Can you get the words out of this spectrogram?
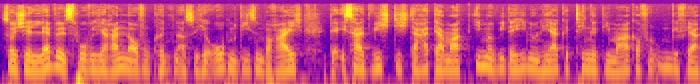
solche Levels, wo wir hier ranlaufen könnten. Also hier oben diesen Bereich, der ist halt wichtig. Da hat der Markt immer wieder hin und her getingelt. Die Marke von ungefähr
